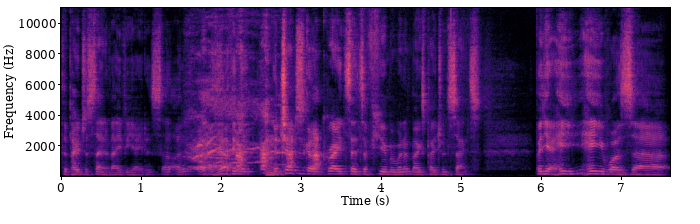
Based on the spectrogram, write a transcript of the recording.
the patron saint of aviators. I, I, I think the, the church has got a great sense of humour when it makes patron saints. But yeah, he he was uh,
